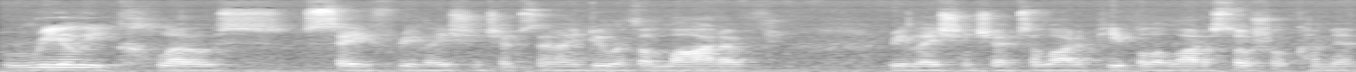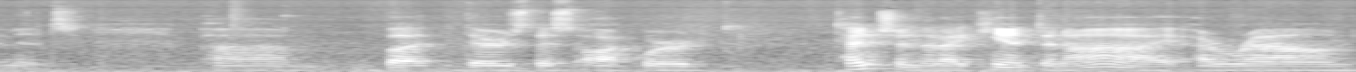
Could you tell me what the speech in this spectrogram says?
really close, safe relationships than I do with a lot of relationships, a lot of people, a lot of social commitments. Um, but there's this awkward tension that I can't deny around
